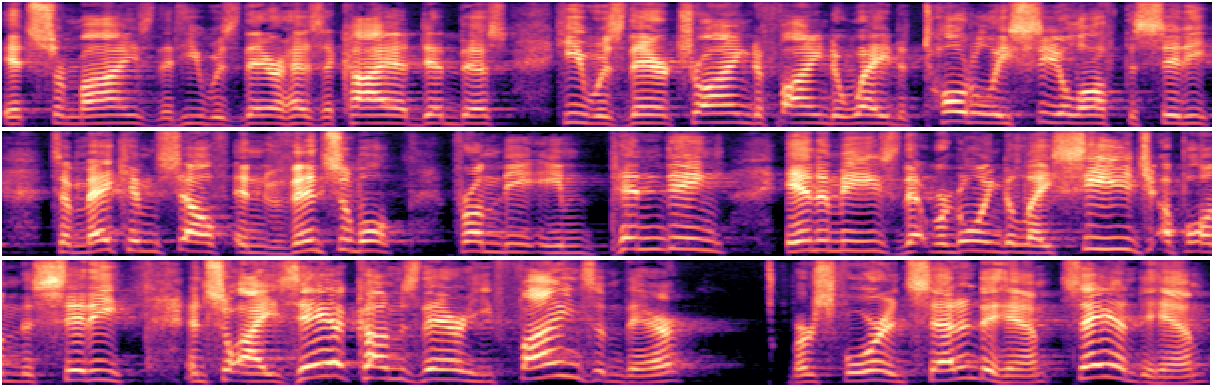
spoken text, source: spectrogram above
It's surmised that he was there. Hezekiah did this. He was there trying to find a way to totally seal off the city, to make himself invincible from the impending enemies that were going to lay siege upon the city. And so Isaiah comes there. He finds him there. Verse 4 and said unto him, say unto him,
